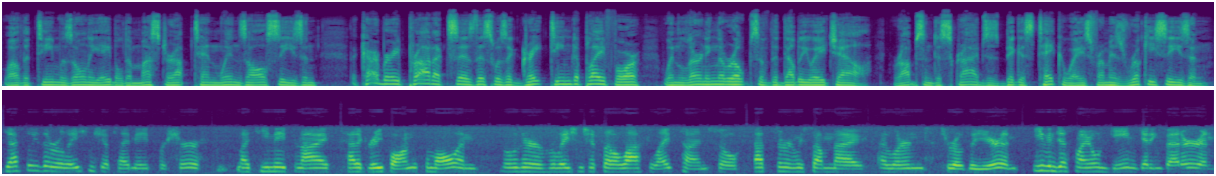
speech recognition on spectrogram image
While the team was only able to muster up 10 wins all season, the Carberry product says this was a great team to play for when learning the ropes of the WHL. Robson describes his biggest takeaways from his rookie season. Definitely the relationships I made for sure. My teammates and I had a great bond with them all, and those are relationships that'll last a lifetime. So that's certainly something I, I learned throughout the year, and even just my own game getting better and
